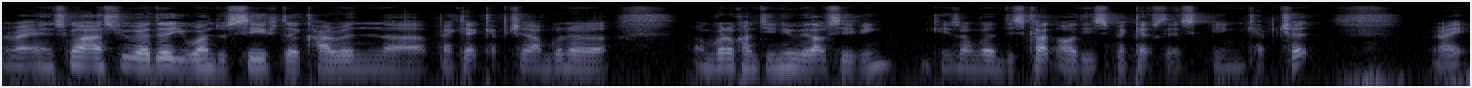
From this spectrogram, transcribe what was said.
Alright, and it's to ask you whether you want to save the current uh, packet capture. I'm gonna I'm gonna continue without saving. Okay, so I'm gonna discard all these packets that's being captured right?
